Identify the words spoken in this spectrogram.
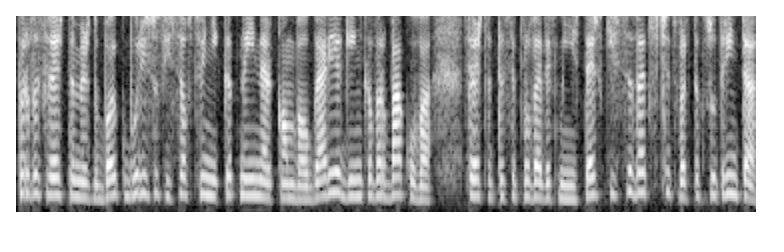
Първа среща между Бойко Борисов и собственикът на Инерком България Гинка Варбакова. Срещата се проведе в Министерски съвет в четвъртък сутринта.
